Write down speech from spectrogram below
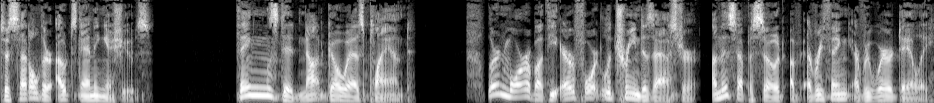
to settle their outstanding issues. Things did not go as planned. Learn more about the Erfurt latrine disaster on this episode of Everything Everywhere Daily.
